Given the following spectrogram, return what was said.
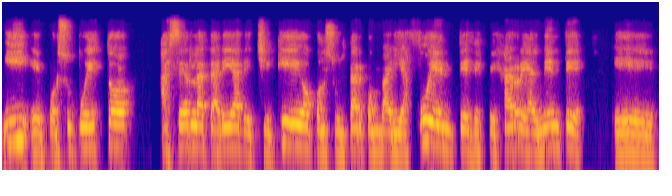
y, por supuesto, hacer la tarea de chequeo, consultar con varias fuentes, despejar realmente eh,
